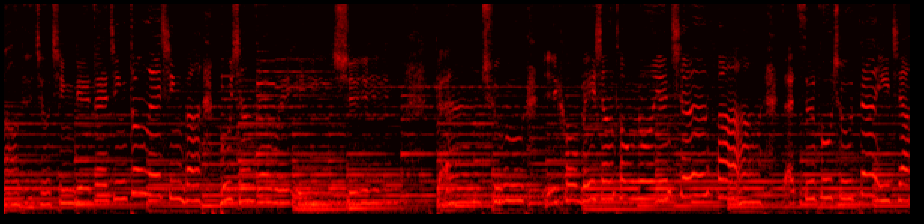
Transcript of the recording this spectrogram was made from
礼貌的旧情别再惊动爱情吧，不想再为一时感触，以后悲伤痛诺言惩罚，再次付出代价。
